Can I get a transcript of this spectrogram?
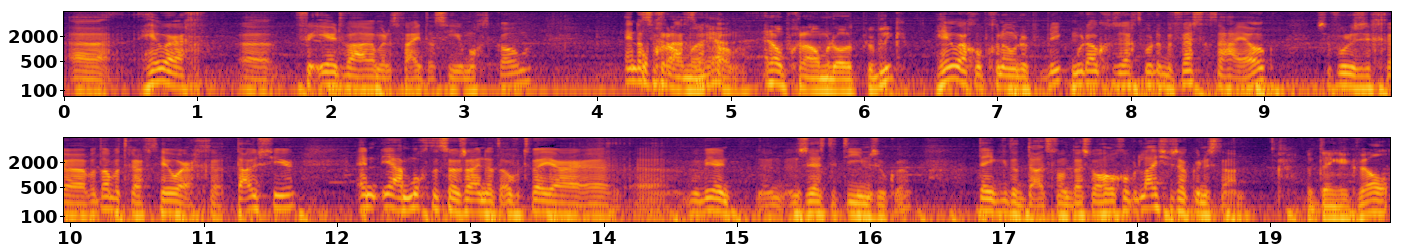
eh, heel erg eh, vereerd waren met het feit dat ze hier mochten komen. En dat ze graag Opgenomen, ja. terugkomen. En opgenomen door het publiek. Heel erg opgenomen door het publiek. Moet ook gezegd worden, bevestigde hij ook. Ze voelen zich wat dat betreft heel erg thuis hier. En ja, mocht het zo zijn dat over twee jaar we weer een, een, een zesde team zoeken... denk ik dat Duitsland best wel hoog op het lijstje zou kunnen staan. Dat denk ik wel.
